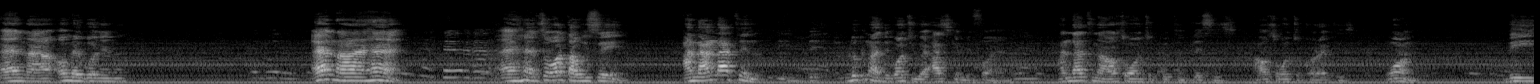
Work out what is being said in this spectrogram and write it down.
and uh omegoninu and uh uh so what are we saying? And another thing looking at the, what you were asking before eh, and that thing i also want to put in places i also want to correct this one the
